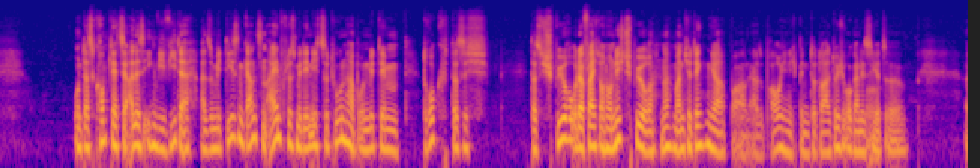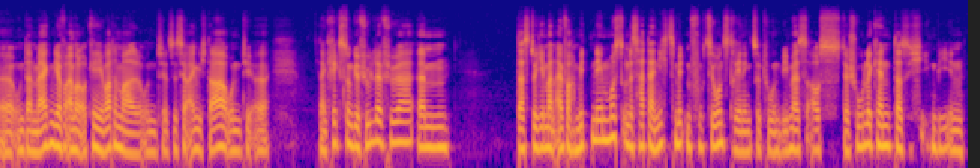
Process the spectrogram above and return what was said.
Und das kommt jetzt ja alles irgendwie wieder. Also mit diesen ganzen Einflüssen, mit denen ich zu tun habe und mit dem Druck, dass ich, dass ich spüre oder vielleicht auch noch nicht spüre. Ne? Manche denken ja, boah, also brauche ich nicht, ich bin total durchorganisiert. Äh, äh, und dann merken die auf einmal, okay, warte mal, und jetzt ist ja eigentlich da und äh, dann kriegst du ein Gefühl dafür, ähm, dass du jemanden einfach mitnehmen musst und es hat da nichts mit einem Funktionstraining zu tun, wie man es aus der Schule kennt, dass ich irgendwie in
